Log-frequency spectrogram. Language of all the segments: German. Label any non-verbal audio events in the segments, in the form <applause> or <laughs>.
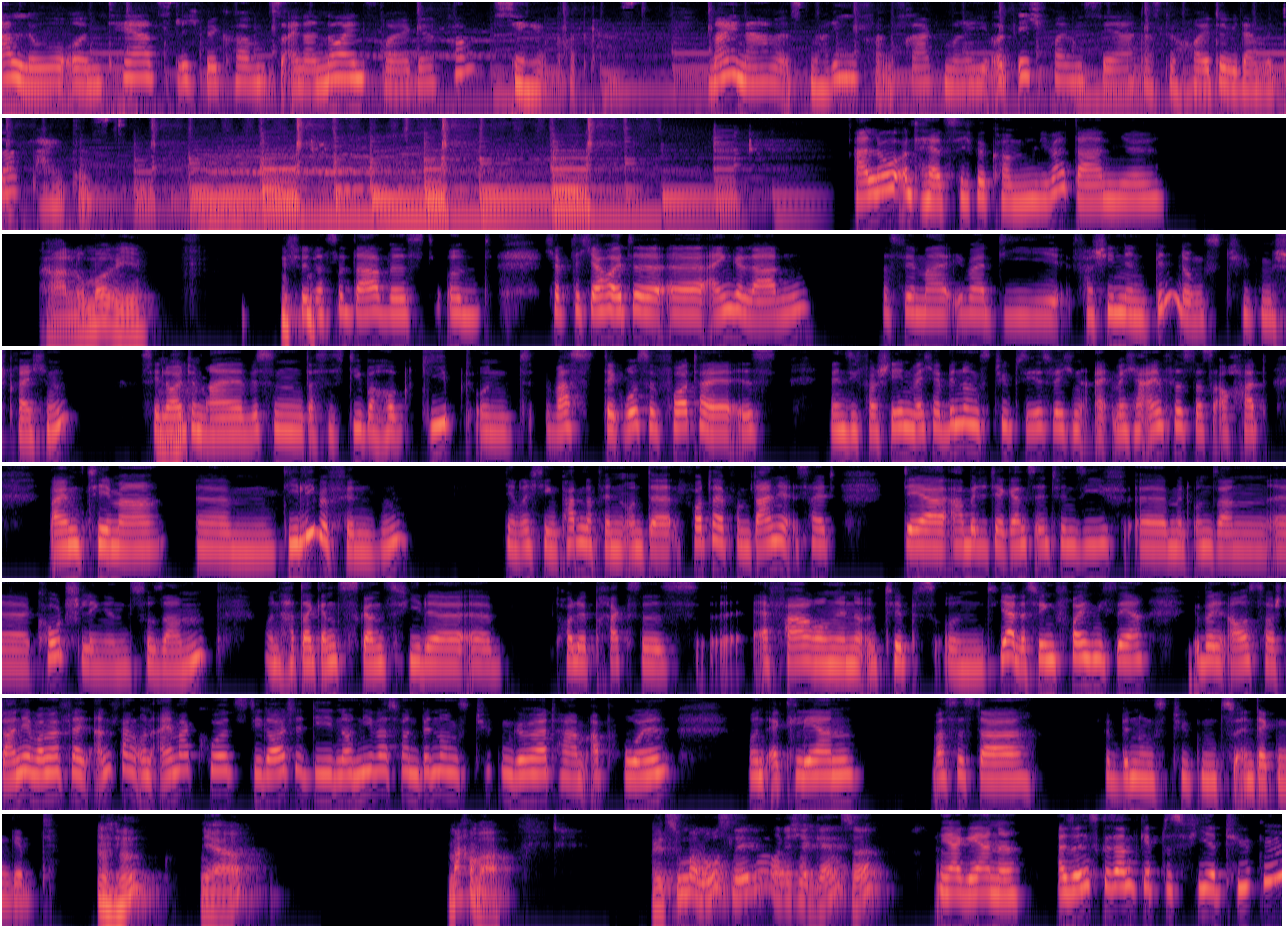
Hallo und herzlich willkommen zu einer neuen Folge vom Single Podcast. Mein Name ist Marie von Frag Marie und ich freue mich sehr, dass du heute wieder mit dabei bist. Hallo und herzlich willkommen, lieber Daniel. Hallo Marie. Schön, dass du da bist. Und ich habe dich ja heute äh, eingeladen, dass wir mal über die verschiedenen Bindungstypen sprechen dass die mhm. Leute mal wissen, dass es die überhaupt gibt und was der große Vorteil ist, wenn sie verstehen, welcher Bindungstyp sie ist, welchen, welcher Einfluss das auch hat beim Thema ähm, die Liebe finden, den richtigen Partner finden. Und der Vorteil vom Daniel ist halt, der arbeitet ja ganz intensiv äh, mit unseren äh, Coachlingen zusammen und hat da ganz, ganz viele äh, tolle Praxis, äh, Erfahrungen und Tipps. Und ja, deswegen freue ich mich sehr über den Austausch. Daniel, wollen wir vielleicht anfangen und einmal kurz die Leute, die noch nie was von Bindungstypen gehört haben, abholen und erklären, was es da für Bindungstypen zu entdecken gibt. Mhm. Ja. Machen wir. Willst du mal loslegen und ich ergänze? Ja, gerne. Also insgesamt gibt es vier Typen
